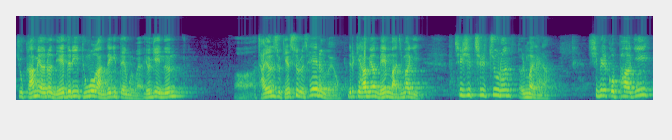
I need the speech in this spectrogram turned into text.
쭉 가면은 얘들이 등호가 안 되기 때문에 뭐야 여기에 있는 어, 자연수 개수를 세는 거예요. 이렇게 가면 맨 마지막이 77주는 얼마였냐? 11 곱하기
